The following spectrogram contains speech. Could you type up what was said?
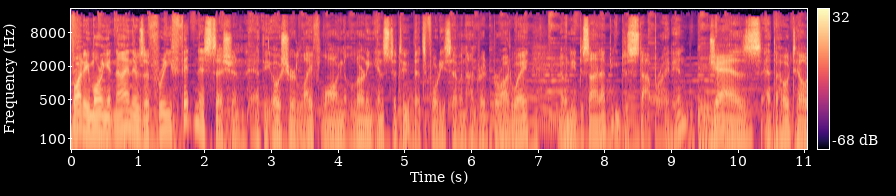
Friday morning at 9, there's a free fitness session at the Osher Lifelong Learning Institute. That's 4700 Broadway. No need to sign up, you can just stop right in. Jazz at the Hotel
